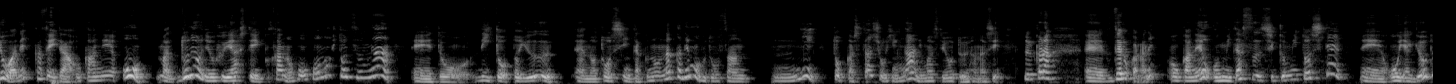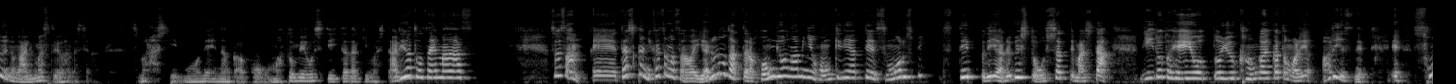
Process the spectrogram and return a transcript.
要はね、稼いだお金を、まあ、どのように増やしていくかの方法の一つが、えっ、ー、と、リートという、あの、投資信託の中でも不動産に特化した商品がありますよという話。それから、えー、ゼロからね、お金を生み出す仕組みとして、えー、大家業というのがありますという話。素晴らしい。もうね、なんかこう、まとめをしていただきました。ありがとうございます。スーさん、えー、確かに勝間さんはやるのだったら本業並みに本気でやって、スモールステップでやるべしとおっしゃってました。リードと併用という考え方もありありですね。え、そ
